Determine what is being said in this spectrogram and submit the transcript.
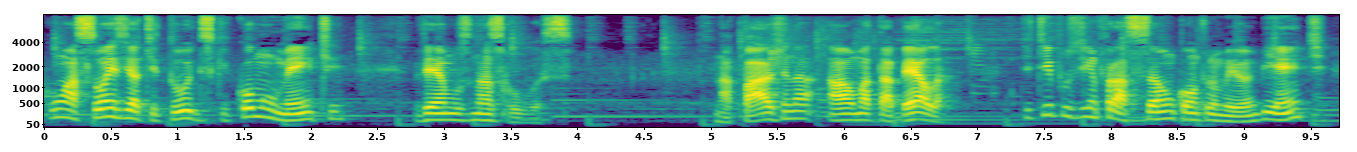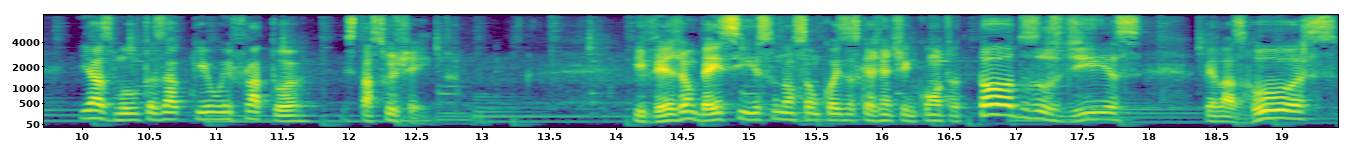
com ações e atitudes que comumente vemos nas ruas. Na página há uma tabela de tipos de infração contra o meio ambiente e as multas a que o infrator está sujeito. E vejam bem se isso não são coisas que a gente encontra todos os dias pelas ruas,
